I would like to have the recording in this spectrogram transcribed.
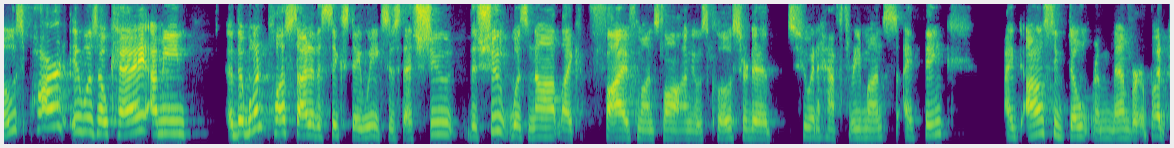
most part it was okay i mean the one plus side of the six day weeks is that shoot the shoot was not like five months long. It was closer to two and a half three months i think. I honestly don't remember. But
